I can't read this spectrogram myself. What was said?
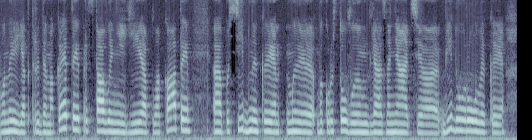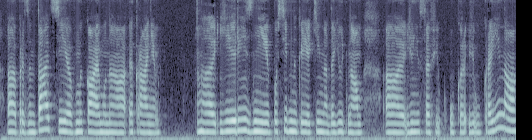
Вони як 3D-макети представлені, є плакати, е, посібники. Ми використовуємо для занять відеоролики, е, презентації, вмикаємо на екрані. Е, Є різні посібники, які надають нам ЮНІСЕФ Україна.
